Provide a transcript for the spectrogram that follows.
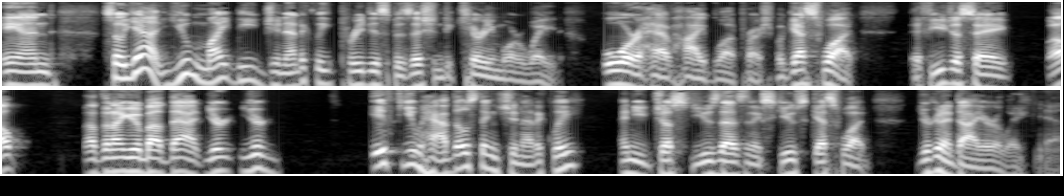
and so yeah you might be genetically predispositioned to carry more weight or have high blood pressure but guess what if you just say well nothing i can do about that you're you're if you have those things genetically and you just use that as an excuse, guess what? You're going to die early. Yeah.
